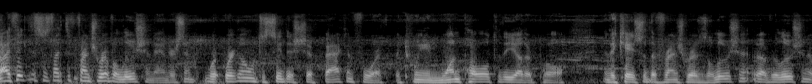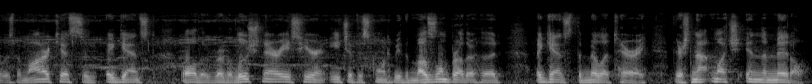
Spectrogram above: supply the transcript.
I think this is like the French Revolution, Anderson. We're, we're, going to see this shift back and forth between one pole to the other pole. In the case of the French Revolution, Revolution it was the monarchists against all the revolutionaries. Here in Egypt, it's going to be the Muslim Brotherhood against the military. There's not much in the middle.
